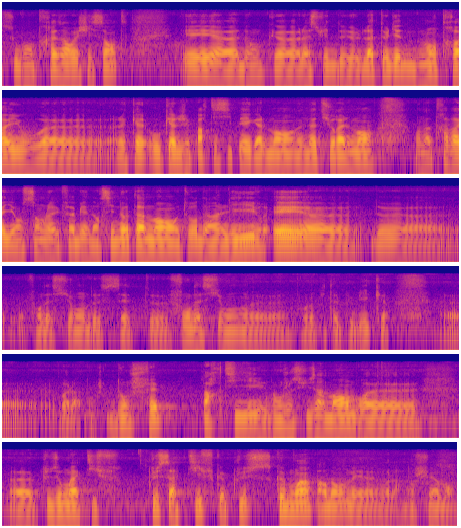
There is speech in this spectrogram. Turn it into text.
souvent très enrichissantes et euh, donc, euh, à la suite de l'atelier de Montreuil euh, auquel j'ai participé également, naturellement, on a travaillé ensemble avec Fabienne Orsi, notamment autour d'un livre et de la fondation de cette fondation pour l'hôpital public, voilà, dont je fais partie dont je suis un membre plus ou moins actif. Plus actif que plus, que moins, pardon, mais voilà, dont je suis un membre.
